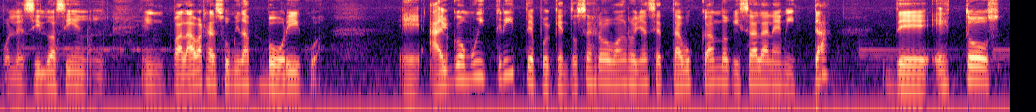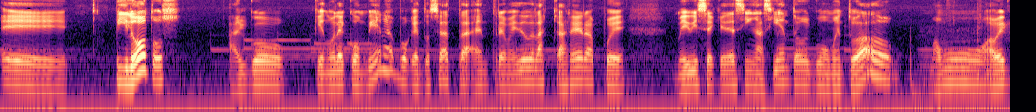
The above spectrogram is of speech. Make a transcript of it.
por decirlo así en, en palabras resumidas, boricua. Eh, algo muy triste porque entonces Roman Royan se está buscando quizá la enemistad de estos eh, pilotos, algo que no le conviene porque entonces hasta entre medio de las carreras pues maybe se quede sin asiento en algún momento dado. Vamos a ver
